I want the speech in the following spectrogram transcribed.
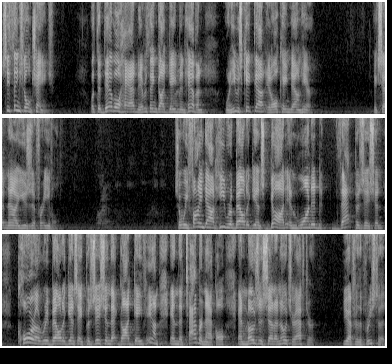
See, things don't change. What the devil had and everything God gave him in heaven, when he was kicked out, it all came down here. Except now he uses it for evil. So we find out he rebelled against God and wanted that position. Korah rebelled against a position that God gave him in the tabernacle. And Moses said, I know what you're after. You're after the priesthood.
